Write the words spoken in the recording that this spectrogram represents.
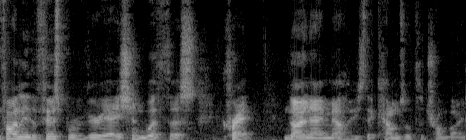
finally, the first variation with this crap no-name mouthpiece that comes with the trombone.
